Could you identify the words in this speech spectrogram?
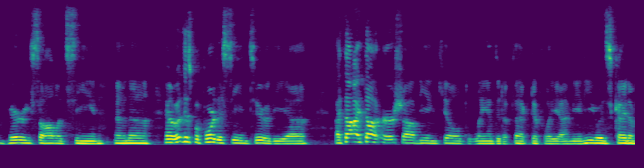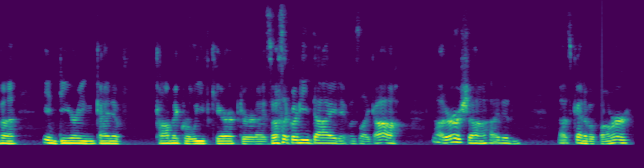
very solid scene, and uh, and just before this scene too, the uh, I thought I thought Ursha being killed landed effectively. I mean, he was kind of a endearing kind of comic relief character. And I, so it's like when he died, it was like, oh, not Ursha. I didn't. That's kind of a bummer.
